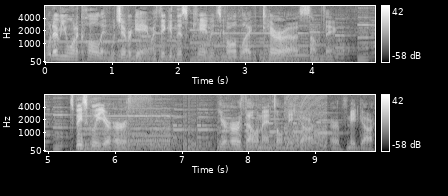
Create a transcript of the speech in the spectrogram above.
whatever you want to call it in whichever game. I think in this game it's called, like, Terra something. It's basically your Earth. Your Earth Elemental Midgar. Or Midgar.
